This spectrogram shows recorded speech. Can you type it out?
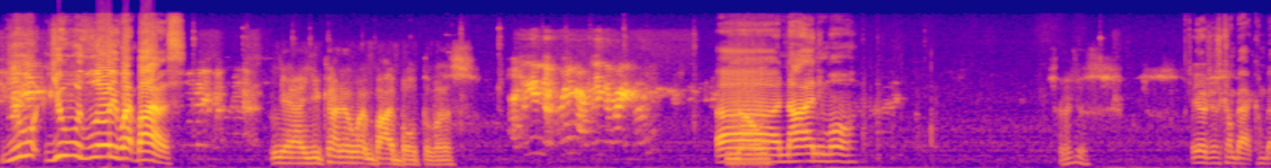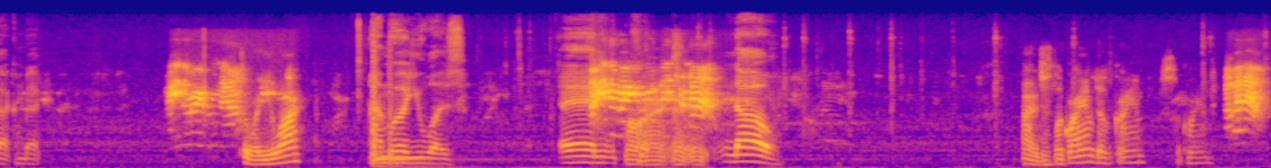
You you literally went by us. Yeah, you kind of went by both of us. Are we in the room? Are we in the right Uh, not anymore. Should I just Yo, just come back, come back, come back. Am I in the right room now? to where you are? I'm where you was. Am I in And the right room, All right, all right. no. All right, just look where I am. Just look where I am. Just look where I am. How about now?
